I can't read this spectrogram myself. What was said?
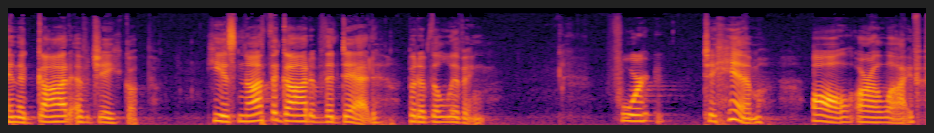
and the God of Jacob. He is not the God of the dead, but of the living. For to him all are alive.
